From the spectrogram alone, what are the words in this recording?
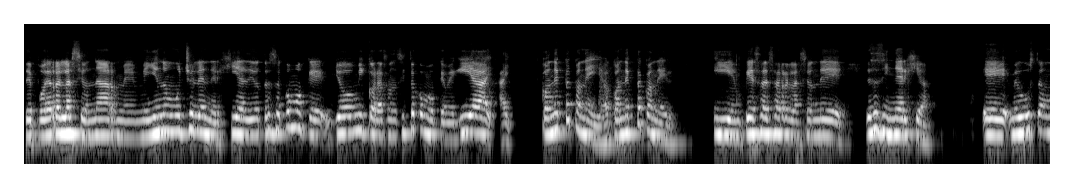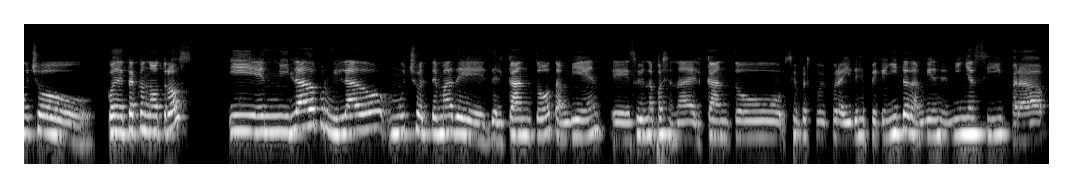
de, poder relacionarme. Me lleno mucho la energía de otros. Es como que yo, mi corazoncito como que me guía, conecta con ella, conecta con él. Y empieza esa relación de, de esa sinergia. Eh, me gusta mucho conectar con otros y en mi lado, por mi lado, mucho el tema de, del canto también. Eh, soy una apasionada del canto, siempre estuve por ahí desde pequeñita, también desde niña, sí, para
